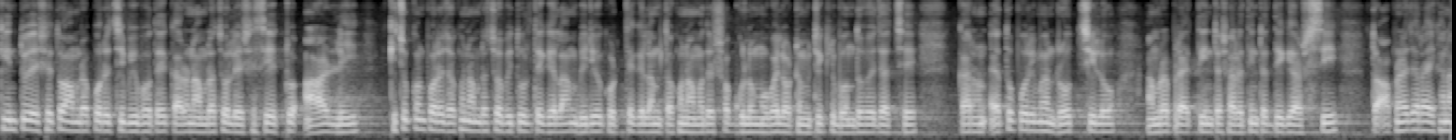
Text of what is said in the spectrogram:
কিন্তু এসে তো আমরা পড়েছি বিপদে, কারণ আমরা চলে এসেছি একটু আর্লি কিছুক্ষণ পরে যখন আমরা ছবি তুলতে গেলাম ভিডিও করতে গেলাম, তখন আমাদের সবগুলো মোবাইল অটোমেটিকলি বন্ধ হয়ে যাচ্ছে। কারণ এত পরিমাণ রোদ ছিল, আমরা প্রায় তিনটা, সাড়ে তিনটার দিকে আসছি। তো আপনারা যারা এখানে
